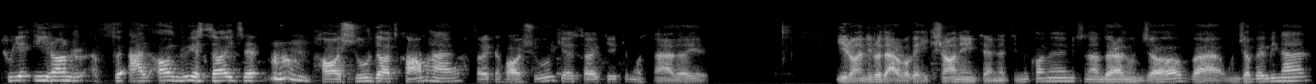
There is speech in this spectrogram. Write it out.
توی ایران الان روی سایت هاشور dot com هست سایت هاشور که سایتیه که مستندای ایرانی رو در واقع اکران اینترنتی می‌کنه. می‌تونن برن اونجا و اونجا ببینن.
